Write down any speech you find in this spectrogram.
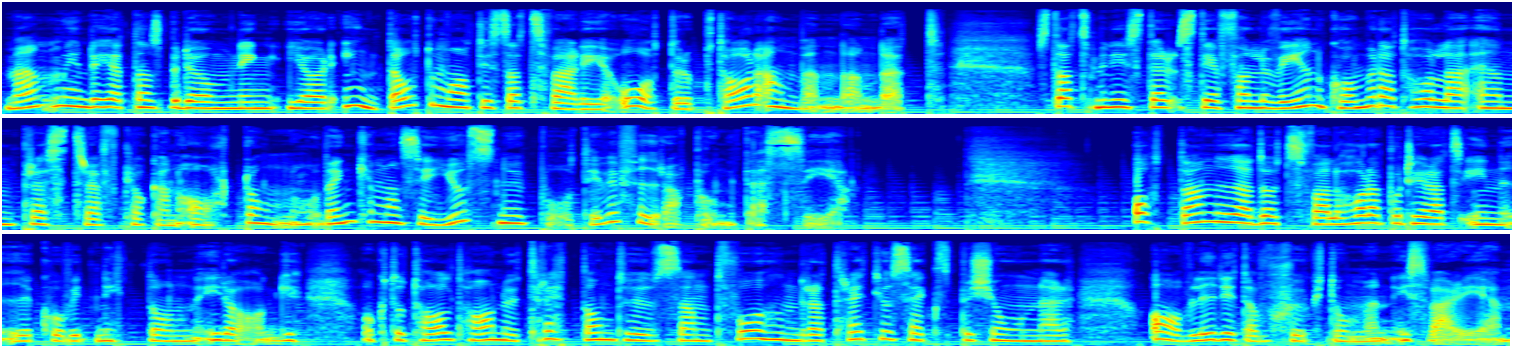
Men myndighetens bedömning gör inte automatiskt att Sverige återupptar användandet. Statsminister Stefan Löfven kommer att hålla en pressträff klockan 18 och den kan man se just nu på tv4.se. Åtta nya dödsfall har rapporterats in i covid-19 idag och totalt har nu 13 236 personer avlidit av sjukdomen i Sverige.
